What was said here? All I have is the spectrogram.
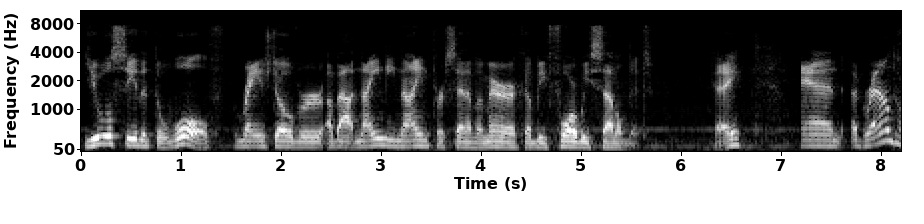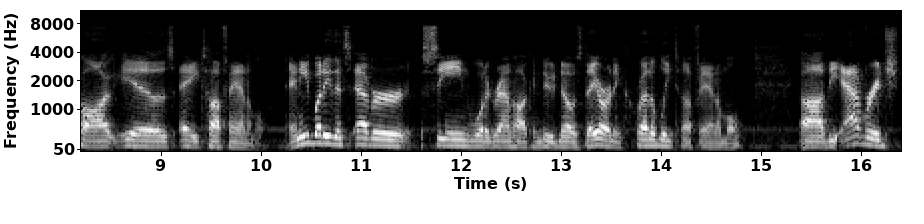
you will see that the wolf ranged over about 99% of America before we settled it. Okay? And a groundhog is a tough animal. Anybody that's ever seen what a groundhog can do knows they are an incredibly tough animal. Uh, the average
